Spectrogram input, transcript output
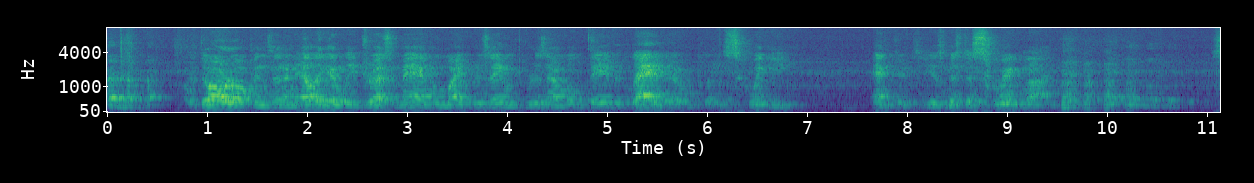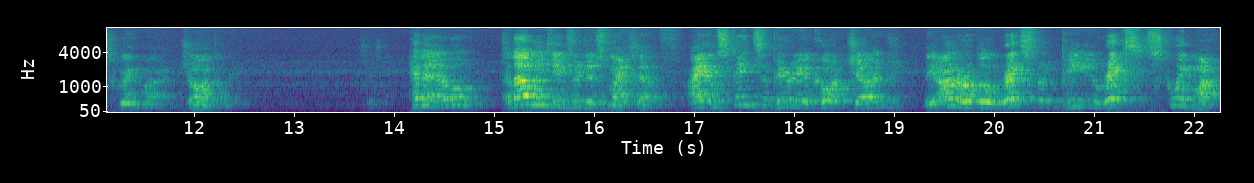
The door opens and an elegantly dressed man who might resem- resemble David Lander, who plays Squiggy, enters. He is Mr. Squigman. Squigman, jauntily. Says, Hello, allow me to introduce myself. I am State Superior Court Judge, the Honorable Rexford P. Rex Squigman.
